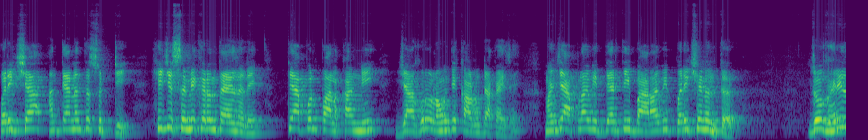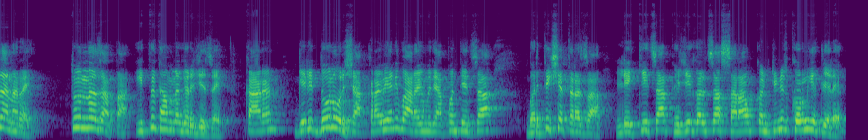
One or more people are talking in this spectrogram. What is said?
परीक्षा आणि त्यानंतर सुट्टी हे जे समीकरण तयार झाले ते आपण पालकांनी जागरूक राहून ते काढून टाकायचं आहे. म्हणजे आपला विद्यार्थी बारावी परीक्षेनंतर जो घरी जाणार आहे तो न जाता इथं थांबणं गरजेचं आहे. कारण गेली दोन वर्ष अकरावी आणि बारावीमध्ये आपण त्यांचा भरती क्षेत्राचा लेखीचा फिजिकलचा सराव कंटिन्यू करून घेतलेला आहे.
